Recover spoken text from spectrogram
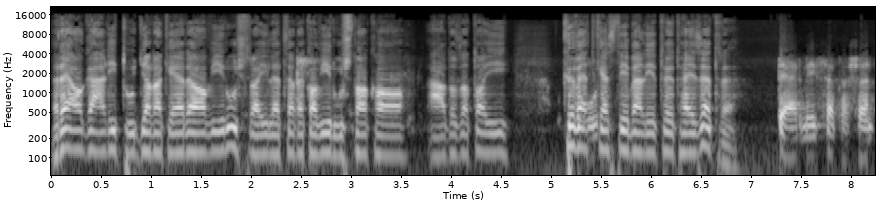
reagálni tudjanak erre a vírusra, illetve ennek a vírusnak a áldozatai következtében létrejött helyzetre? Természetesen,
